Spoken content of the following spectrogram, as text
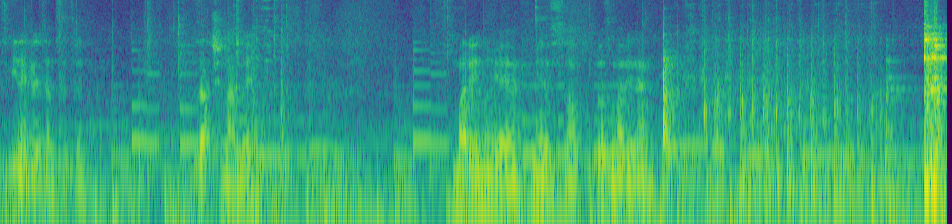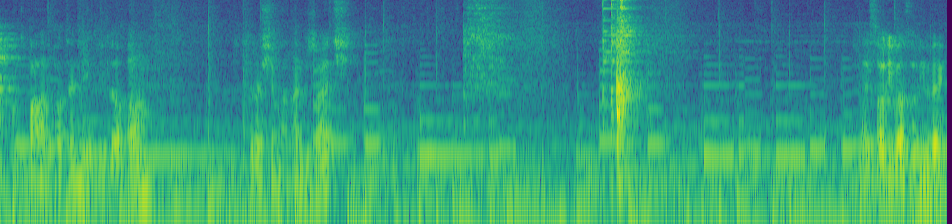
z winegretem cytrynowym. Zaczynamy. Marynuję mięso rozmarynem. Odpalam patelnię grillową, która się ma nagrzać. To jest oliwa z oliwek.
